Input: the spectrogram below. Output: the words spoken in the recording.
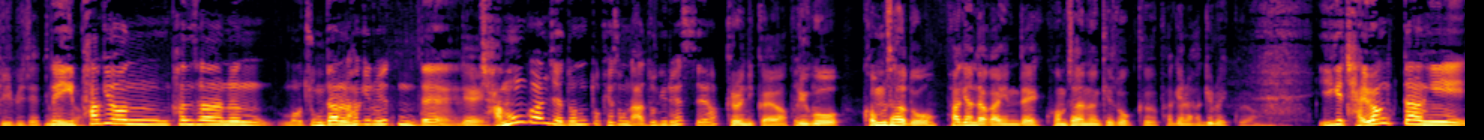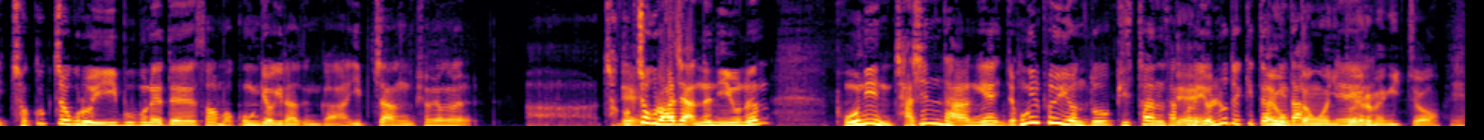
비일비재했던 근데 이 거죠. 파견 판사는 뭐 중단을 하기로 했는데 네. 자문관 제도는 또 계속 놔두기로 했어요. 그러니까요. 그리고 검사도 네. 파견 나가 있는데 검사는 계속 그 파견을 하기로 했고요. 이게 자유한국당이 적극적으로 이 부분에 대해서 뭐 공격이라든가 입장 표명을 아, 적극적으로 하지 않는 이유는 본인 자신 당의 이제 홍일표 의원도 비슷한 사건에 네. 연루됐기 때문이다. 자유한국당 의원이 또 예. 여러 명 있죠. 예.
